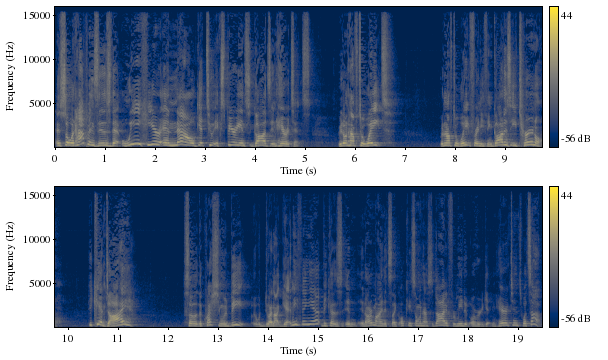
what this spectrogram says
And so what happens is that we here and now get to experience God's inheritance. We don't have to wait. We don't have to wait for anything. God is eternal. He can't die. So the question would be, do I not get anything yet? Because in, in our mind, it's like, okay, someone has to die for me to over to get inheritance. What's up?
